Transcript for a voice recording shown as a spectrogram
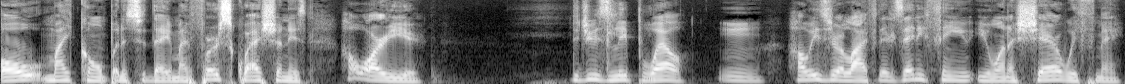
all my companies today. My first question is, how are you? Did you sleep well? Mm. How is your life? There's anything you, you want to share with me?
